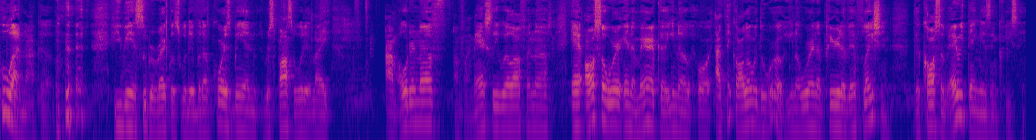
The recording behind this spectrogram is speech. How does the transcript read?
who I knock up. if you being super reckless with it, but of course, being responsible with it, like I'm old enough, I'm financially well off enough. And also we're in America, you know, or I think all over the world, you know, we're in a period of inflation. The cost of everything is increasing.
